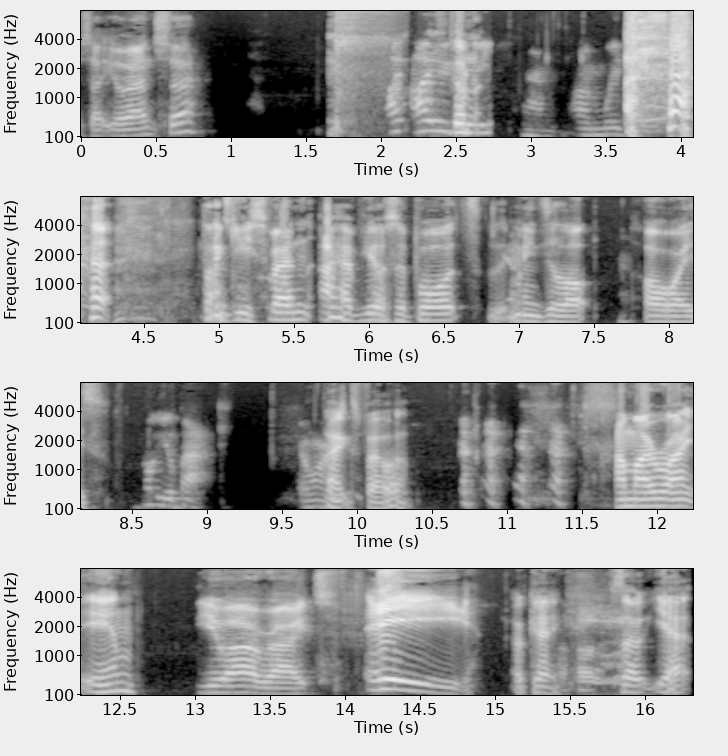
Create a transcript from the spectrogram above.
Is that your answer? I, I agree. Gonna- man. I'm with you. Thank you, Sven. I have your support. It means a lot. Always. Got your back. Thanks, fella. Am I right, Ian? You are right. Hey. Okay. Oh, So yeah,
